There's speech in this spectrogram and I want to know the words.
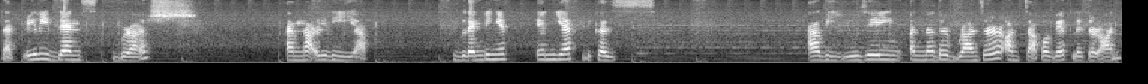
that really dense brush. I'm not really uh, blending it in yet because I'll be using another bronzer on top of it later on.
